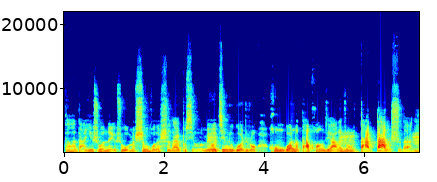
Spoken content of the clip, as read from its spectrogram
刚才大一说的那个，说我们生活的时代不行了，没有经历过这种宏观的大框架的这种嗯。大大的时代，嗯，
